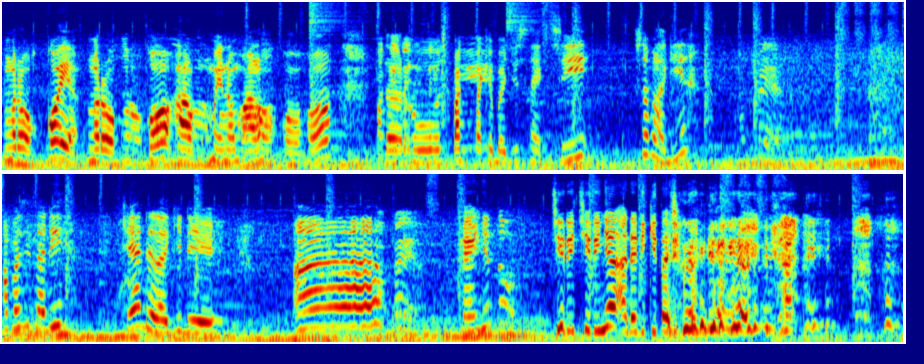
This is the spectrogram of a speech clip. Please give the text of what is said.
ngerokok ya ngerokok, Ngerokok, al- minum alkohol baju terus pakai pakai baju seksi. Terus apa lagi ya? Apa ya? Apa sih tadi? Kayak ada lagi deh. Ah. Apa ya? Kayaknya tuh ciri-cirinya ada di kita juga gitu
